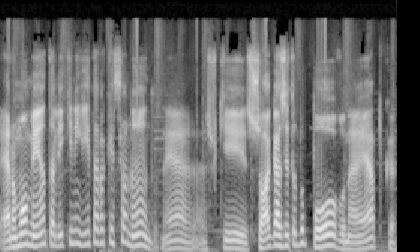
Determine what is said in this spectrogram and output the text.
era um momento ali que ninguém estava questionando, né? Acho que só a Gazeta do Povo na época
